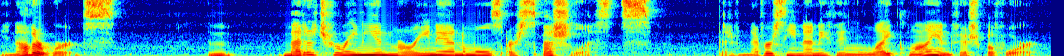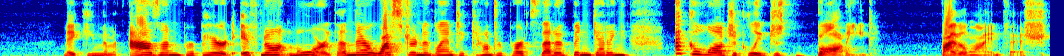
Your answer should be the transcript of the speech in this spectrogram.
In other words, the Mediterranean marine animals are specialists that have never seen anything like lionfish before, making them as unprepared, if not more, than their Western Atlantic counterparts that have been getting ecologically just bodied by the lionfish.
